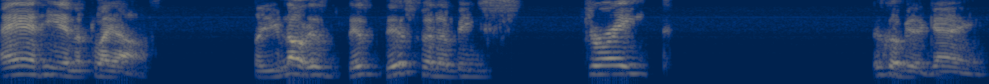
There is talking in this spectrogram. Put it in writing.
And he in the playoffs. So you know this this this gonna be straight. It's gonna be a game.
